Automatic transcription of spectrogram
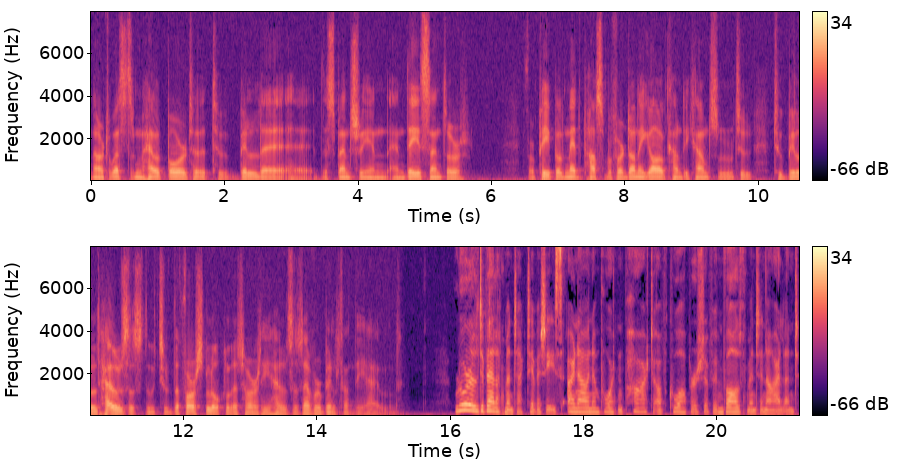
Northwestern Health Board to, to build a, a dispensary and, and day centre for people, made it possible for Donegal County Council to, to build houses, which were the first local authority houses ever built on the island. Rural development activities are now an important part of cooperative involvement in Ireland,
